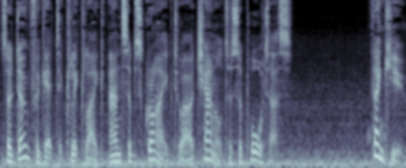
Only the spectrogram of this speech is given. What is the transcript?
So don't forget to click like and subscribe to our channel to support us. Thank you.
